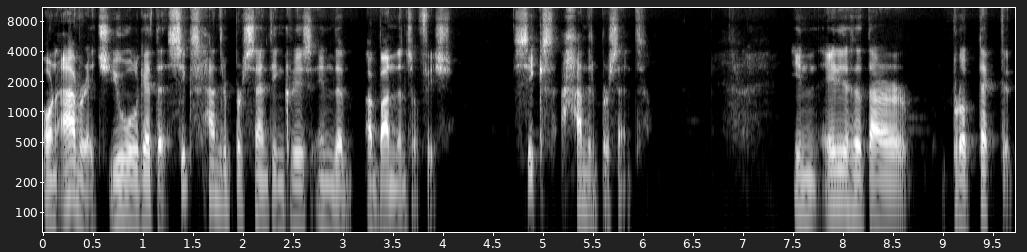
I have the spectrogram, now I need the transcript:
on average, you will get a 600% increase in the abundance of fish. 600%. In areas that are protected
